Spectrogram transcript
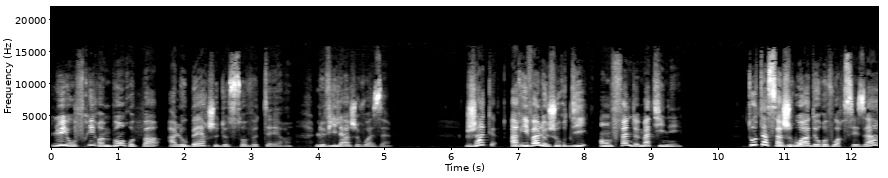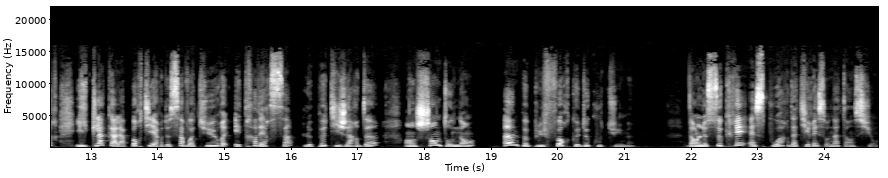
lui offrir un bon repas à l'auberge de Sauveterre, le village voisin. Jacques arriva le jour dit en fin de matinée. Tout à sa joie de revoir César, il claqua la portière de sa voiture et traversa le petit jardin en chantonnant un peu plus fort que de coutume, dans le secret espoir d'attirer son attention.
